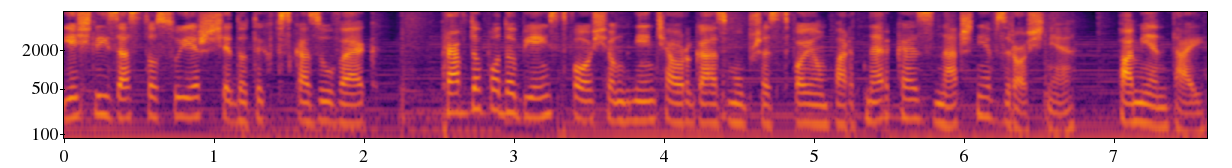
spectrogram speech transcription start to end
Jeśli zastosujesz się do tych wskazówek, prawdopodobieństwo osiągnięcia orgazmu przez Twoją partnerkę znacznie wzrośnie. Pamiętaj,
